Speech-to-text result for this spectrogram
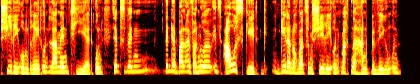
Schiri umdreht und lamentiert. Und selbst wenn wenn der Ball einfach nur ins Aus geht, geht er nochmal zum Schiri und macht eine Handbewegung und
